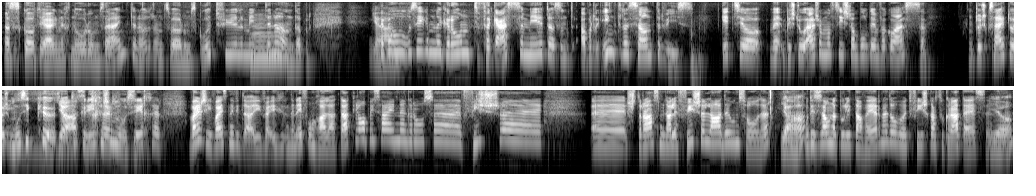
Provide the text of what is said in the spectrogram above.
Also es geht ja eigentlich nur ums eine, oder? Und zwar ums Gutfühlen miteinander. Aber ja. Eben aus irgendeinem Grund vergessen wir das. Und, aber interessanterweise gibt's ja, bist du auch schon mal in Istanbul dem essen? Und du hast gesagt, du hast Musik gehört, ja, oder? Griechische sicher, Musik. Sicher. Weißt, ich weiß nicht, wie in der Nähe von Galata, glaube ich, ist eine große Fisch. Äh, äh, Straße mit allen Fischladen und so, oder? Ja. Und es ist auch natürlich Taverne, da, wo mit Fisch kannst du gerade essen. Ja,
